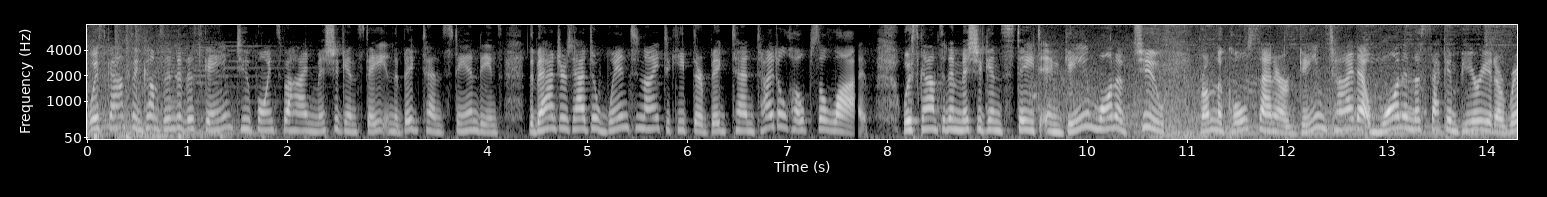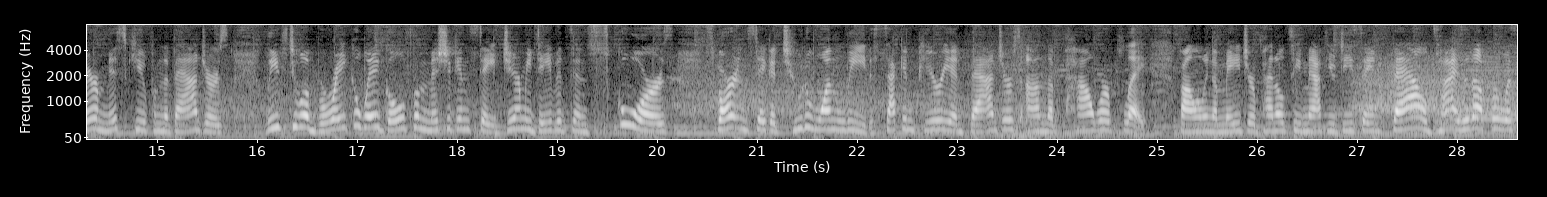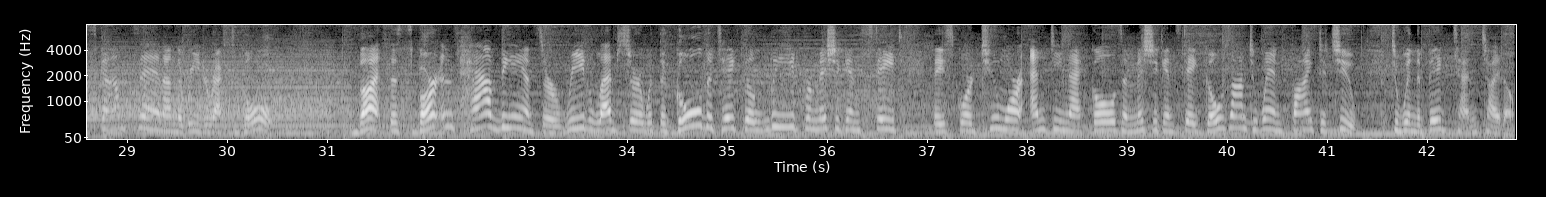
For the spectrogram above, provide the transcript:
Wisconsin comes into this game two points behind Michigan State in the Big Ten standings. The Badgers had to win tonight to keep their Big Ten title hopes alive. Wisconsin and Michigan State in game one of two from the Kohl Center. Game tied at one in the second period. A rare miscue from the Badgers leads to a breakaway goal from Michigan State. Jeremy Davidson scores. Spartans take a 2 to 1 lead. Second period, Badgers on the power play. Following a major penalty, Mathieu De St. Phalle ties it up for Wisconsin on the redirect direct goal. But the Spartans have the answer. Reed Lebster with the goal to take the lead from Michigan State. They scored two more empty net goals, and Michigan State goes on to win 5 2 to win the Big Ten title.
